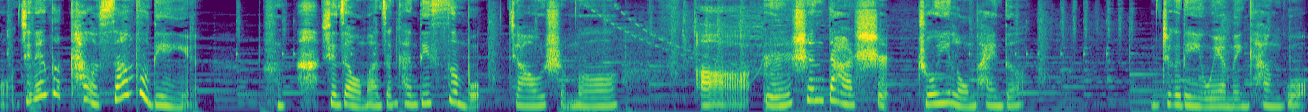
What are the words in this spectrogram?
我今天都看了三部电影。哼 现在我妈在看第四部，叫什么？啊，人生大事，朱一龙拍的。这个电影我也没看过，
